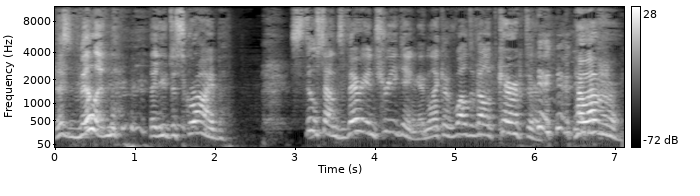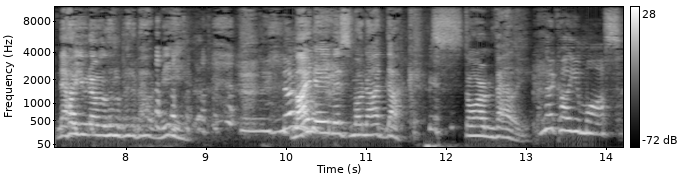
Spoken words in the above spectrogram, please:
this villain that you describe still sounds very intriguing and like a well-developed character. However, now you know a little bit about me. My name is Monadnock, Storm Valley. I'm gonna call you Moss.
